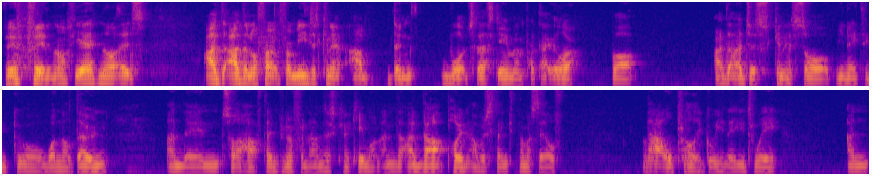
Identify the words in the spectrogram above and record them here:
Fair, fair enough. Yeah, no, it's. I, I don't know. For, for me, just kind of, I didn't watch this game in particular, but I, I just kind of saw United go 1 0 down, and then sort of half time, Bruno Fernandes kind of came on. And at that point, I was thinking to myself, that'll probably go United's way. And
